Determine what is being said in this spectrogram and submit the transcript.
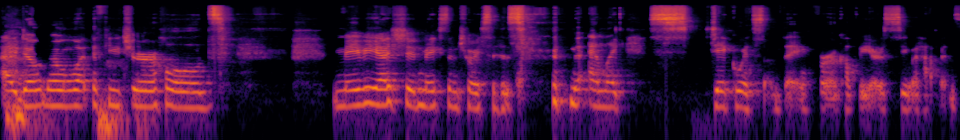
I don't know what the future holds. Maybe I should make some choices and like stick with something for a couple years, see what happens.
